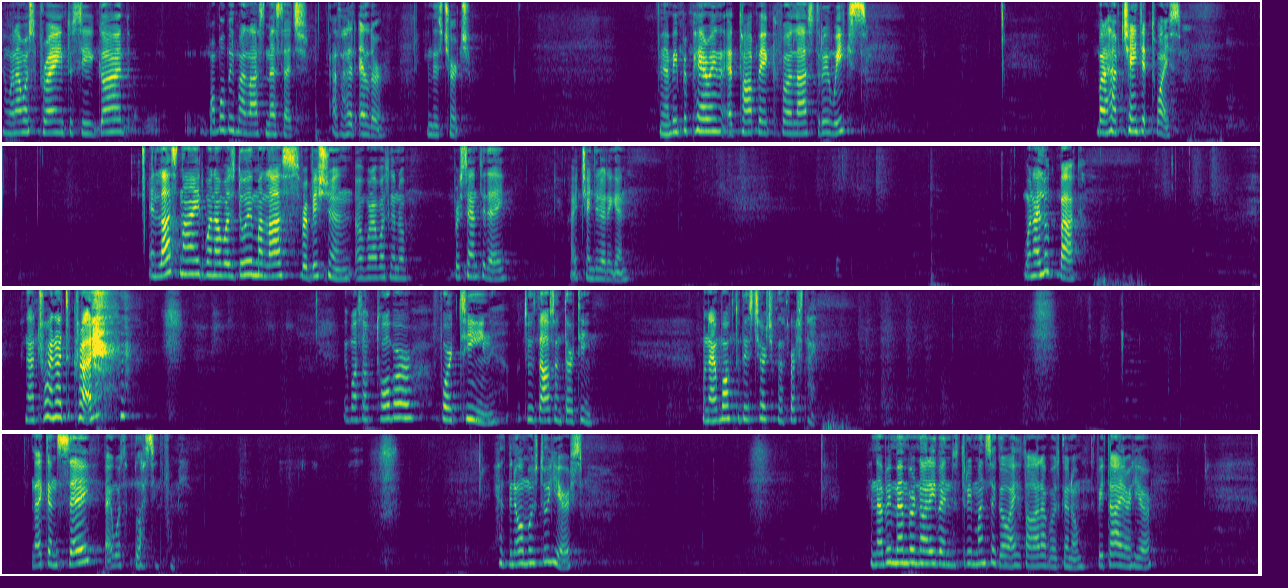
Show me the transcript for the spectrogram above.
And when I was praying to see God, what will be my last message as a head elder in this church? And I've been preparing a topic for the last three weeks, but I have changed it twice. And last night, when I was doing my last revision of what I was going to present today, I changed it again. When I look back, and I try not to cry, it was October 14, 2013, when I walked to this church for the first time. And I can say that it was a blessing for me. Has been almost two years. And I remember not even three months ago, I thought I was going to retire here.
